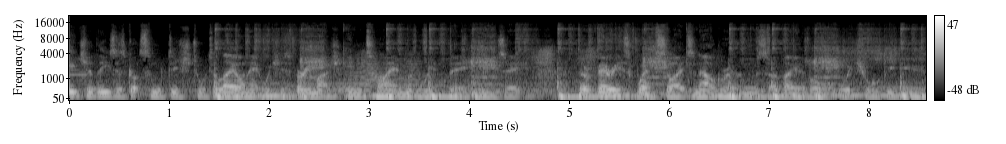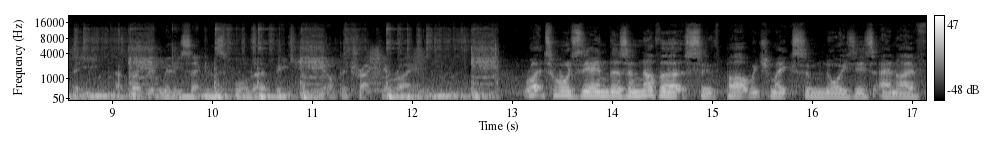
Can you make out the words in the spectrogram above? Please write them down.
Each of these has got some digital delay on it which is very much in time with the music. There are various websites and algorithms available which will give you the appropriate milliseconds for the beat of the track you're writing. Right towards the end there's another synth part which makes some noises and I've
